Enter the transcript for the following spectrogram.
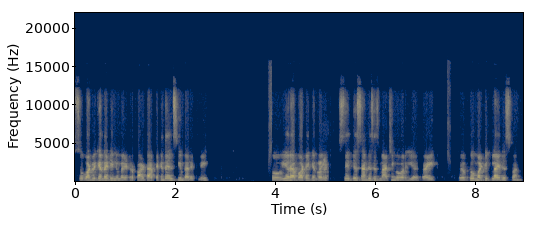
So what we can write in numerator part, I have taken the LCM directly. So here I have what I can write. See this and this is matching over here, right? We have to multiply this one.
